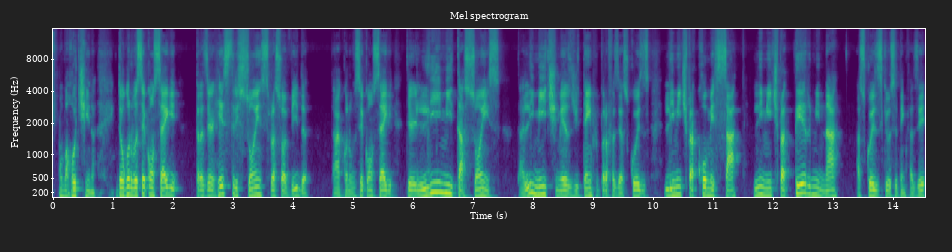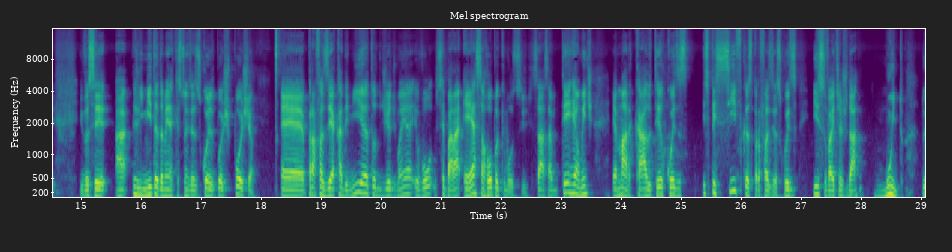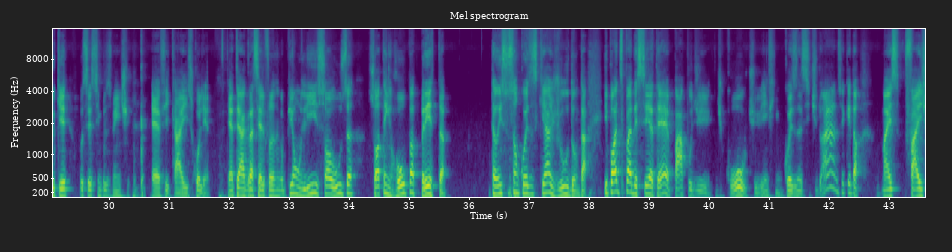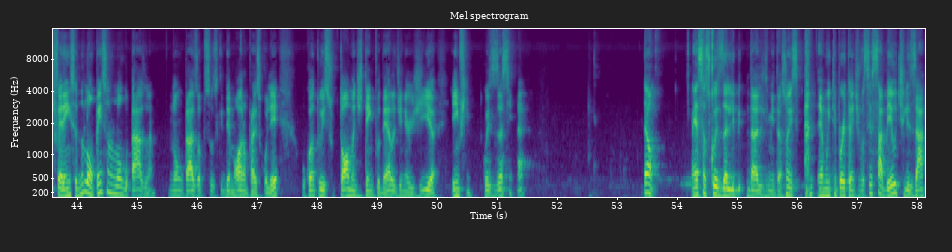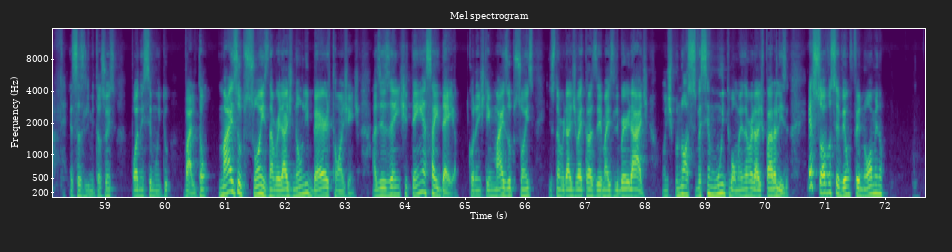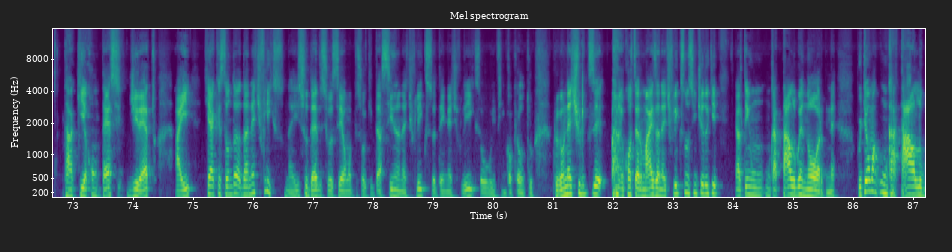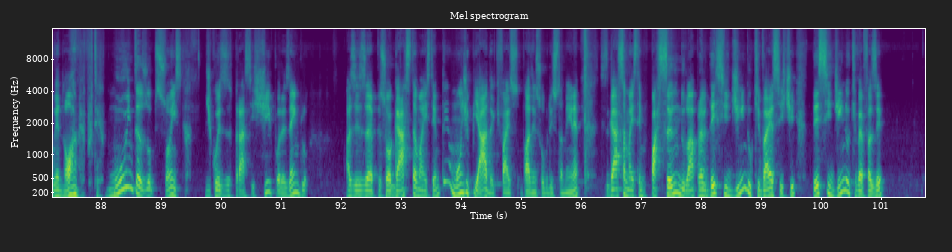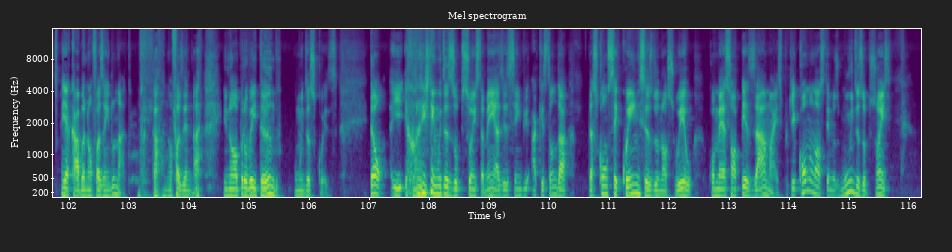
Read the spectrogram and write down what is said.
uma rotina. Então, quando você consegue trazer restrições para sua vida, tá? Quando você consegue ter limitações, tá? Limite mesmo de tempo para fazer as coisas, limite para começar, limite para terminar as coisas que você tem que fazer, e você a, limita também as questões das escolhas. Poxa, poxa é, para fazer academia todo dia de manhã, eu vou separar essa roupa que eu vou utilizar, sabe? Ter realmente é marcado, ter coisas específicas para fazer as coisas, isso vai te ajudar muito do que você simplesmente é, ficar aí escolhendo. Tem até a Graciele falando que o Pion Lee só usa, só tem roupa preta. Então, isso são coisas que ajudam, tá? E pode parecer até papo de, de coach, enfim, coisas nesse sentido, ah, não sei o que e tal, mas faz diferença no longo, pensa no longo prazo, né? No longo prazo, as pessoas que demoram para escolher, o quanto isso toma de tempo dela, de energia, enfim, coisas assim, né? Então, essas coisas da, das limitações é muito importante. Você saber utilizar essas limitações podem ser muito válidas. Então, mais opções, na verdade, não libertam a gente. Às vezes a gente tem essa ideia. Quando a gente tem mais opções, isso na verdade vai trazer mais liberdade. Onde, tipo, nossa, vai ser muito bom, mas na verdade paralisa. É só você ver um fenômeno tá, que acontece direto aí que é a questão da, da, Netflix, né? Isso deve, se você é uma pessoa que assina Netflix, você tem Netflix, ou enfim, qualquer outro programa. Netflix, eu considero mais a Netflix no sentido que ela tem um, um catálogo enorme, né? Por ter uma, um catálogo enorme, por ter muitas opções de coisas para assistir, por exemplo, às vezes a pessoa gasta mais tempo. Tem um monte de piada que faz, fazem sobre isso também, né? Você gasta mais tempo passando lá para decidindo o que vai assistir, decidindo o que vai fazer e acaba não fazendo nada, acaba não fazendo nada e não aproveitando muitas coisas. Então, e quando a gente tem muitas opções também, às vezes sempre a questão da, das consequências do nosso erro começam a pesar mais, porque como nós temos muitas opções,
